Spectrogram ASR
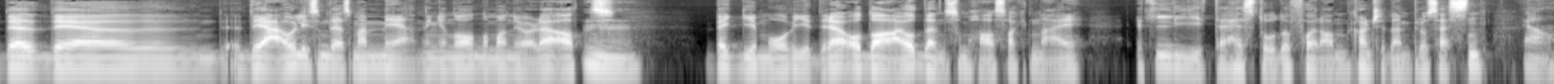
det, det, det er jo liksom det som er meningen nå, når man gjør det, at Mm. begge må videre. Og da er jo den som har sagt nei, et lite hestehode foran kanskje den prosessen. Ja.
